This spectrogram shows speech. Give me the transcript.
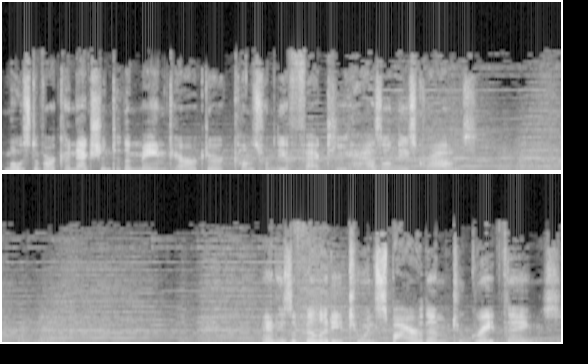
Most of our connection to the main character comes from the effect he has on these crowds. And his ability to inspire them to great things.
